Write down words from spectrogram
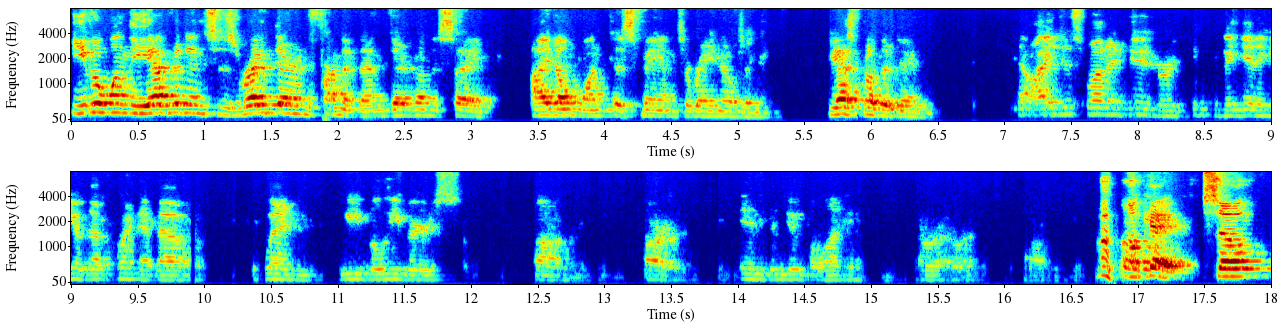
even when the evidence is right there in front of them, they're gonna say, I don't want this man to reign over me. Yes, brother Dan. No, I just wanted to repeat the beginning of that point about when we believers um are in the new millennium. um, Okay, so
